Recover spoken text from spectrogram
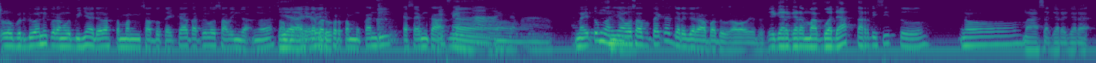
lo berdua nih kurang lebihnya adalah teman satu TK tapi lo saling nggak nge sampai kita akhirnya baru- dipertemukan di SMK. SMA, Nah. SMA. Nah, itu ngehnya lo satu TK gara-gara apa tuh awalnya tuh? Ya gara-gara emak gua daftar di situ. Oh. Masa gara-gara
